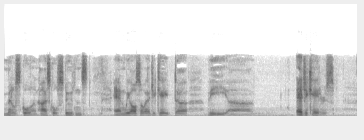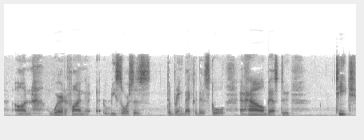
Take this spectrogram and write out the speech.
middle school, and high school students, and we also educate uh, the uh, educators on where to find the resources to bring back to their school and how best to teach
